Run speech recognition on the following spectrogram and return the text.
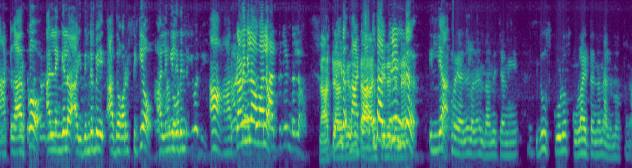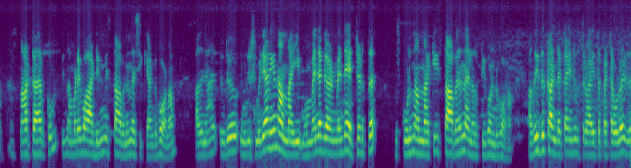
നാട്ടുകാർക്കോ അല്ലെങ്കിൽ ഇതിന്റെ അതോറിറ്റിക്കോ അല്ലെങ്കിൽ ഇതിന്റെ ആ ആർക്കാണെങ്കിലും ആവാലോ. താല്പര്യം ഉണ്ടല്ലോ നാട്ടുകാർക്ക് ഇത് നാട്ടുകാർക്ക് താല്പര്യം ഉണ്ട് ഇല്ല പറയാനുള്ളത് എന്താന്ന് വെച്ചിട്ടുണ്ടെങ്കിൽ ഇത് സ്കൂളും സ്കൂളായിട്ട് തന്നെ നിലനിർത്തണം. നാട്ടുകാർക്കും നമ്മുടെ വാർഡിനും ഈ സ്ഥാപനം നശിക്കാണ്ട് പോകണം അതിനാൽ ഒരു ഇംഗ്ലീഷ് മീഡിയം ആണെങ്കിൽ നന്നായി. മുമ്പ് തന്നെ ഗവൺമെന്റ് ഏറ്റെടുത്ത് സ്കൂൾ നന്നാക്കി ഈ സ്ഥാപനം നിലനിർത്തി കൊണ്ടുപോകണം അത് ഇത് കണ്ടിട്ട് അതിന്റെ ഉത്തരവാദിത്തപ്പെട്ടവൾ ഇത്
